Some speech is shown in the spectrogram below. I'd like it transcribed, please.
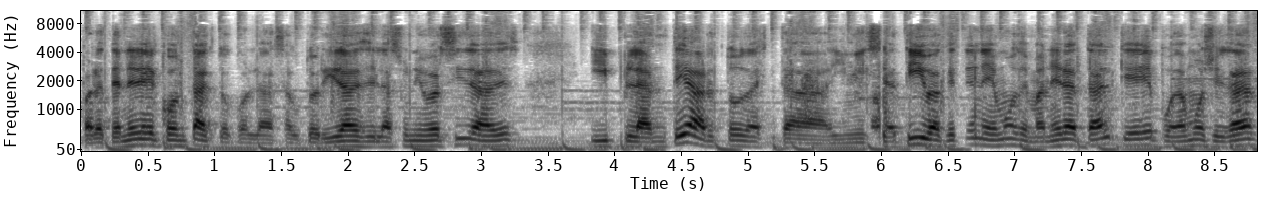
para tener el contacto con las autoridades de las universidades y plantear toda esta iniciativa que tenemos de manera tal que podamos llegar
